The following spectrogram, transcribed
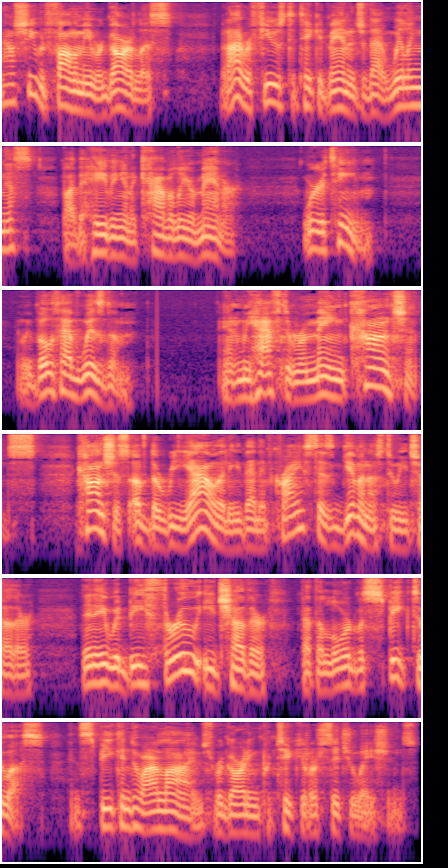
Now, she would follow me regardless, but I refuse to take advantage of that willingness by behaving in a cavalier manner. We're a team, and we both have wisdom, and we have to remain conscious conscious of the reality that if Christ has given us to each other, then it would be through each other that the Lord would speak to us and speak into our lives regarding particular situations.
